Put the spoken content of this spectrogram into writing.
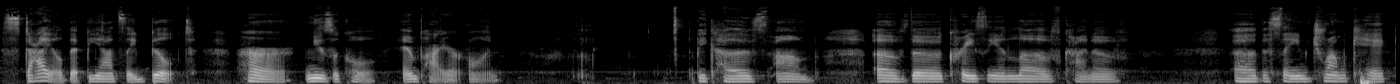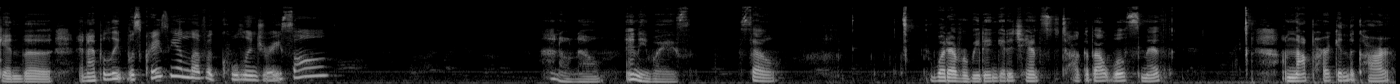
style that Beyonce built her musical empire on because um, of the crazy in love kind of uh, the same drum kick and the and I believe was crazy in love a Cool and Dre song. I don't know. Anyways, so whatever. We didn't get a chance to talk about Will Smith. I'm not parking the car.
